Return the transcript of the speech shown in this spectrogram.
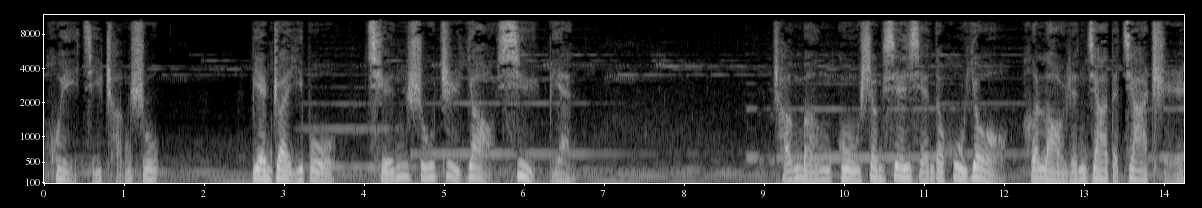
汇集成书，编撰一部《群书治要续编》。承蒙古圣先贤的护佑和老人家的加持，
